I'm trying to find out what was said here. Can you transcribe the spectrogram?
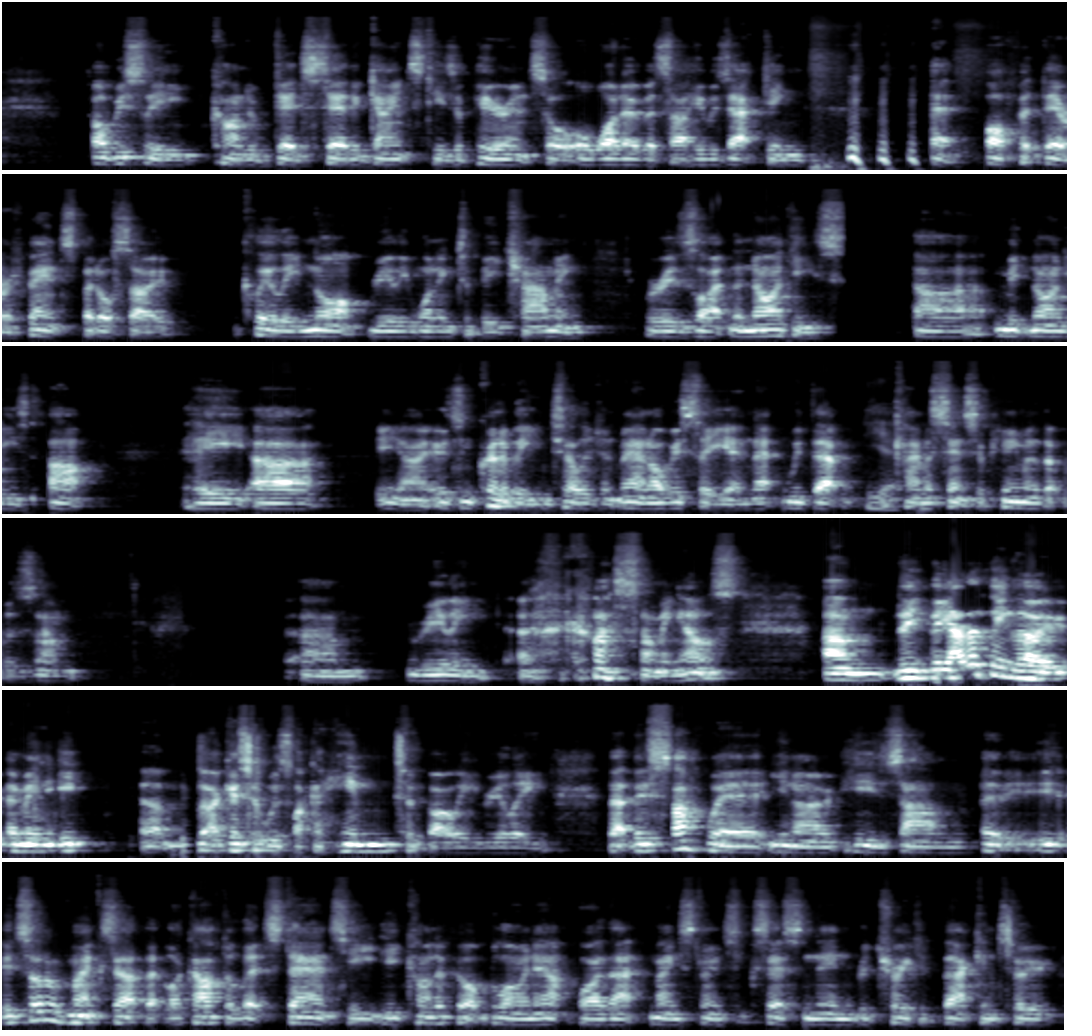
obviously kind of dead set against his appearance or, or whatever. So he was acting at, off at their offence, but also clearly not really wanting to be charming. Whereas, like the 90s, uh, mid 90s up, he, uh, you know, he was an incredibly intelligent man, obviously, and that with that yeah. came a sense of humour that was um, um, really uh, quite something else. Um, the the other thing, though, I mean, it um, I guess it was like a hymn to Bowie, really. That there's stuff where you know he's um, it, it, sort of makes out that like after Let's Dance, he he kind of felt blown out by that mainstream success, and then retreated back into,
